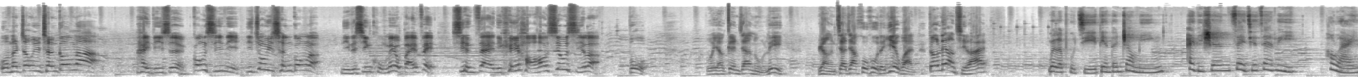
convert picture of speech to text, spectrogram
我们终于成功了！爱迪生，恭喜你，你终于成功了，你的辛苦没有白费，现在你可以好好休息了。不，我要更加努力，让家家户户的夜晚都亮起来。为了普及电灯照明，爱迪生再接再厉，后来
